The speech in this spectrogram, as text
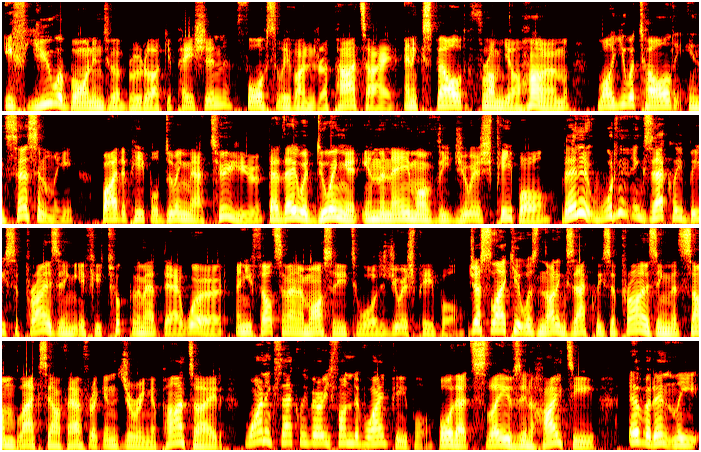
If you were born into a brutal occupation, forced to live under apartheid, and expelled from your home, while you were told incessantly by the people doing that to you, that they were doing it in the name of the Jewish people, then it wouldn't exactly be surprising if you took them at their word and you felt some animosity towards Jewish people. Just like it was not exactly surprising that some black South Africans during apartheid weren't exactly very fond of white people, or that slaves in Haiti evidently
